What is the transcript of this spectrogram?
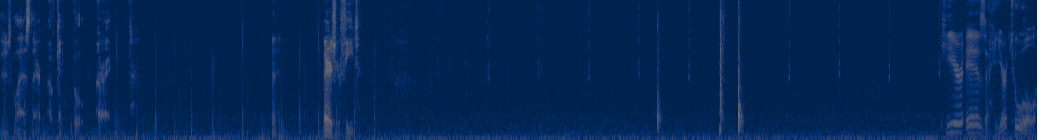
there's glass there. Okay, cool. All right. And then there's your feet. Here is your tool.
